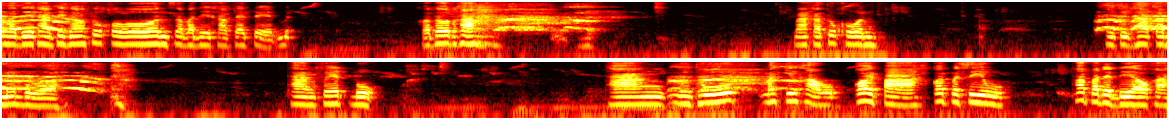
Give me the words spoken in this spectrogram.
สวัสดีค่ะพี่น้องทุกคน สวัสดีค่ะแฟนเพจขอโทษค่ะ มาค่ะทุกคนมีกินข้าวกันแม่บัว ทางเฟซบุ๊กทาง YouTube มากินข้าวก้อยปลาก้อยปลาซิวทอดปลาเด็ดเดียวค่ะ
